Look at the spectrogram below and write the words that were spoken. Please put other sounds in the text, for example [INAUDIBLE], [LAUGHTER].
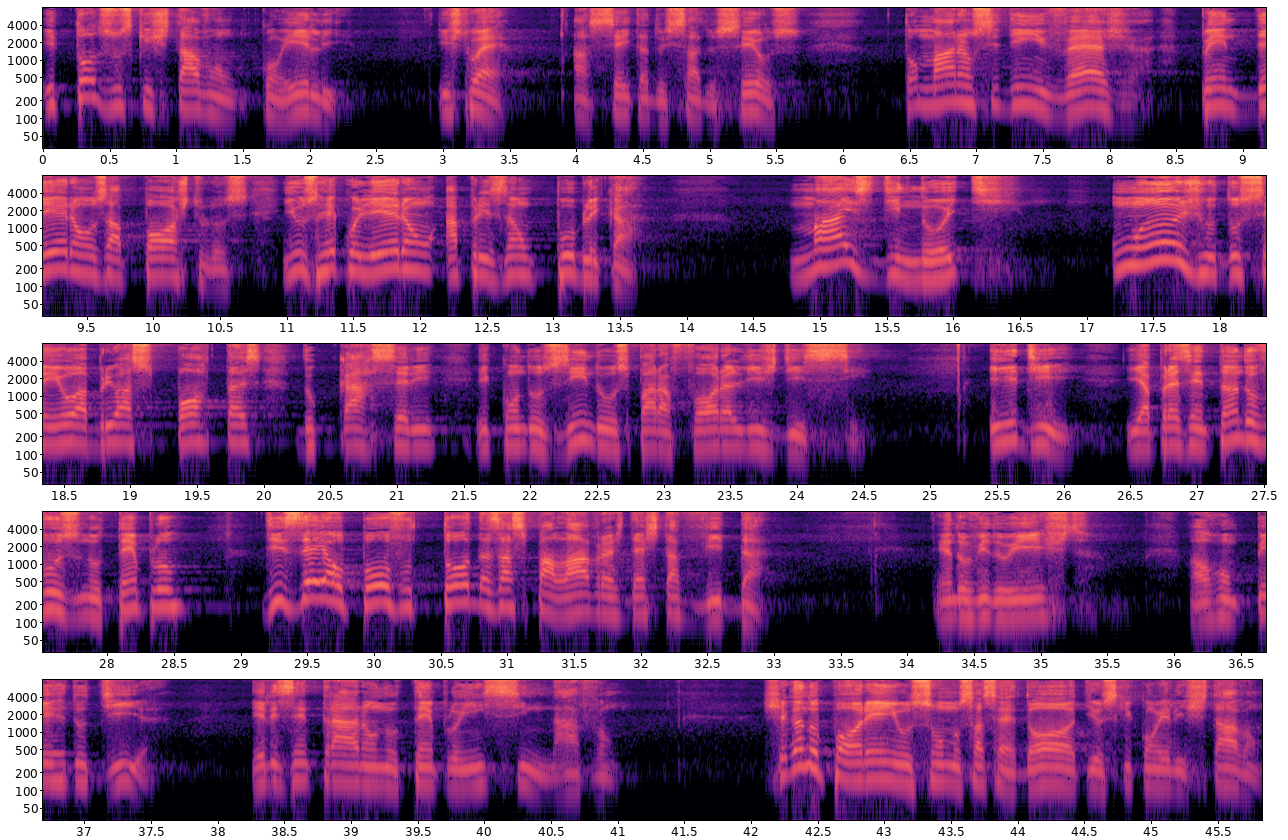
e todos os que estavam com ele, isto é, a seita dos saduceus, tomaram-se de inveja, prenderam os apóstolos e os recolheram à prisão pública. Mas de noite, um anjo do Senhor abriu as portas do cárcere e, conduzindo-os para fora, lhes disse: Ide e apresentando-vos no templo, dizei ao povo todas as palavras desta vida. Tendo ouvido isto, ao romper do dia, eles entraram no templo e ensinavam. Chegando, porém, o sumo sacerdote e os que com ele estavam,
